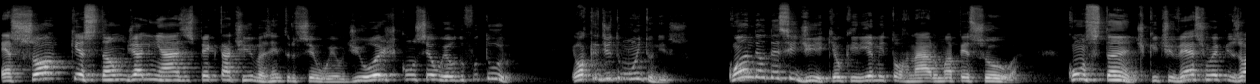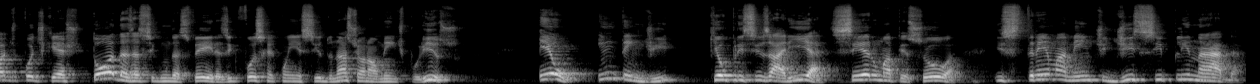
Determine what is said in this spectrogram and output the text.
é só questão de alinhar as expectativas entre o seu eu de hoje com o seu eu do futuro. Eu acredito muito nisso. Quando eu decidi que eu queria me tornar uma pessoa constante, que tivesse um episódio de podcast todas as segundas-feiras e que fosse reconhecido nacionalmente por isso, eu entendi que eu precisaria ser uma pessoa extremamente disciplinada,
